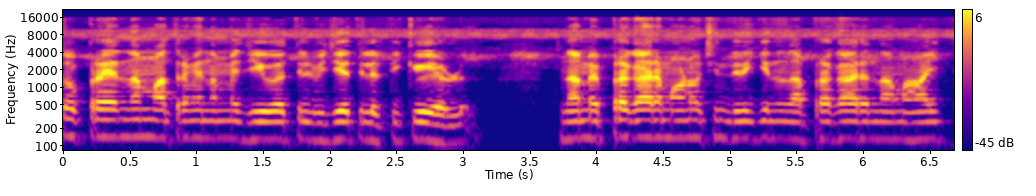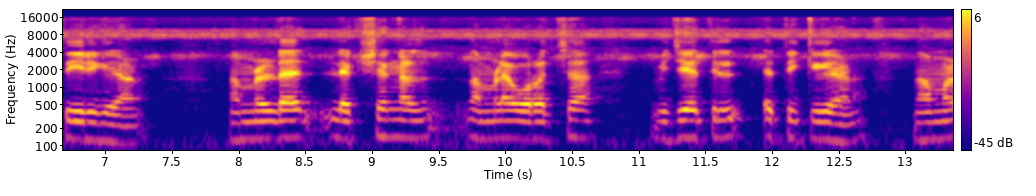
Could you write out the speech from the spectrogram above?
സ്വപ്രയത്നം മാത്രമേ നമ്മെ ജീവിതത്തിൽ വിജയത്തിൽ എത്തിക്കുകയുള്ളൂ നാം എപ്രകാരമാണോ ചിന്തിക്കുന്നത് അപ്രകാരം നാം ആയിത്തീരുകയാണ്. നമ്മളുടെ ലക്ഷ്യങ്ങൾ നമ്മളെ ഉറച്ച വിജയത്തിൽ എത്തിക്കുകയാണ്. നമ്മൾ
